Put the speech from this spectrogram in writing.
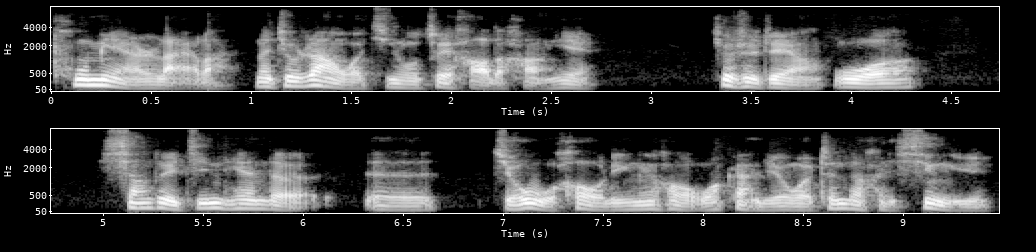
扑面而来了，那就让我进入最好的行业，就是这样。我相对今天的呃九五后、零零后，我感觉我真的很幸运，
